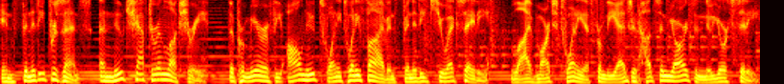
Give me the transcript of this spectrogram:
Infiniti presents a new chapter in luxury, the premiere of the all new 2025 Infiniti QX80, live March 20th from the edge at Hudson Yards in New York City,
